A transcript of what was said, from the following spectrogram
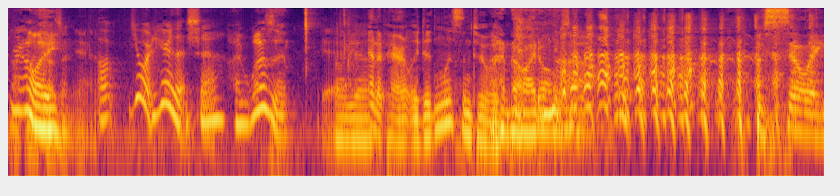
Not my Really? cousin, yeah. Oh, you weren't here that show. I wasn't. yeah. Oh yeah. and apparently didn't listen to it. No, I don't listen. Be silly.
